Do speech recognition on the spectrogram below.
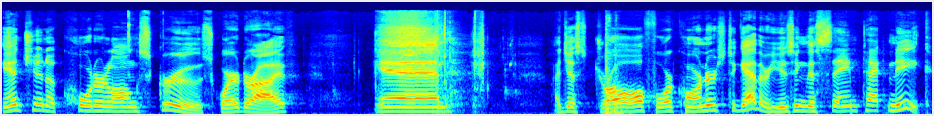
inch and a quarter long screws, square drive. And I just draw all four corners together using this same technique.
